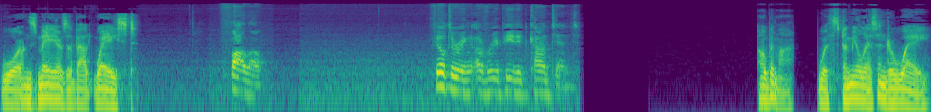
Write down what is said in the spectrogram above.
Warns mayors about waste. Follow. Filtering of repeated content. Obama. With stimulus underway.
